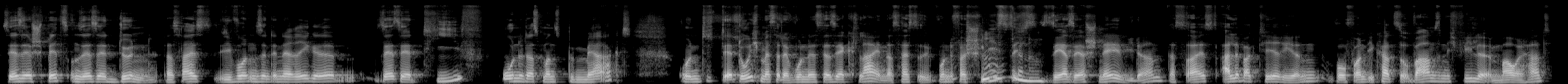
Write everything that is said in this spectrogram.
sehr, sehr spitz und sehr, sehr dünn. Das heißt, die Wunden sind in der Regel sehr, sehr tief, ohne dass man es bemerkt. Und der Durchmesser der Wunde ist ja sehr klein. Das heißt, die Wunde verschließt ja, genau. sich sehr, sehr schnell wieder. Das heißt, alle Bakterien, wovon die Katze so wahnsinnig viele im Maul hat,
